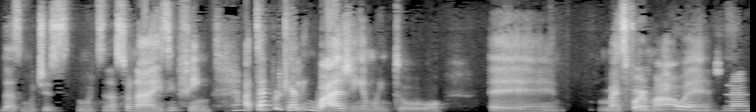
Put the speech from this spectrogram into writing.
das multis- multinacionais, enfim. Até Uhum. porque a linguagem é muito é, mais É muito formal, é. né?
